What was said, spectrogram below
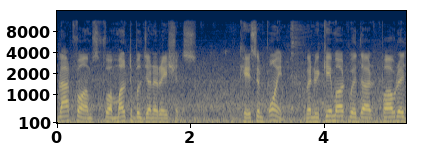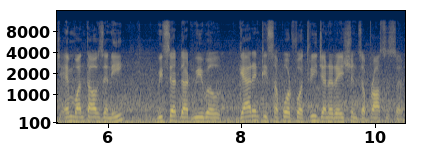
platforms for multiple generations. Case in point, when we came out with our PowerEdge M1000E, we said that we will guarantee support for three generations of processors.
